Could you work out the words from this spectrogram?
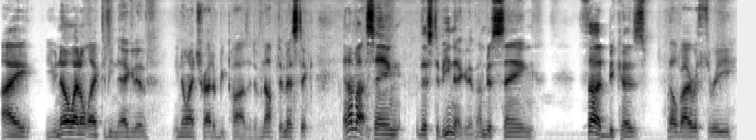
I, you know, I don't like to be negative you know, I try to be positive and optimistic. And I'm not saying this to be negative. I'm just saying thud because Elvira 3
